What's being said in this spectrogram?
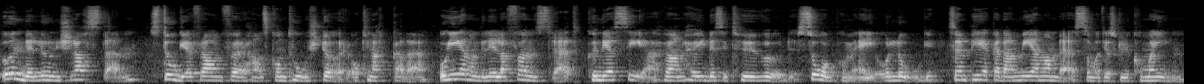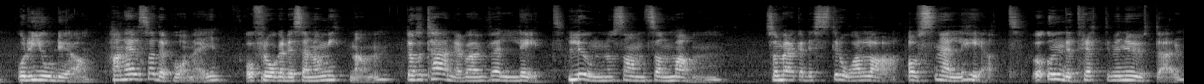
Under lunchrasten stod jag framför hans kontorsdörr och knackade och genom det lilla fönstret kunde jag se hur han höjde sitt huvud, såg på mig och log. Sen pekade han menande som att jag skulle komma in och det gjorde jag. Han hälsade på mig och frågade sen om mitt namn. Dr. Tanner var en väldigt lugn och sansad man som verkade stråla av snällhet. Och under 30 minuter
